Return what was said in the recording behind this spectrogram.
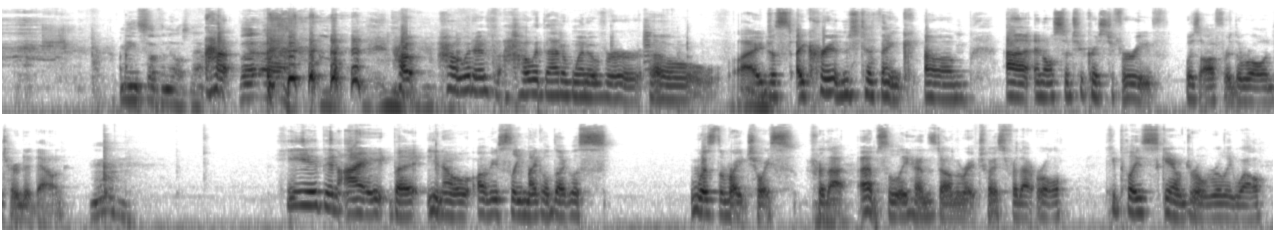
means something else now. But uh, How how would have how would that have went over? Oh, I just I cringe to think. Um, uh, and also to Christopher Reeve was offered the role and turned it down. He had been I, but you know, obviously Michael Douglas was the right choice for that. Absolutely, hands down, the right choice for that role. He plays scoundrel really well.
